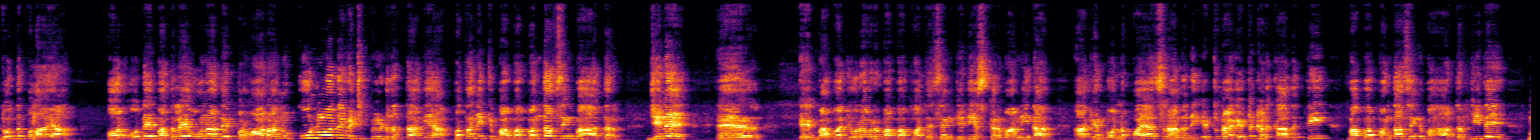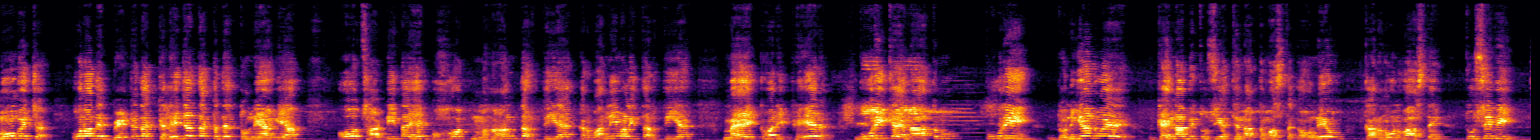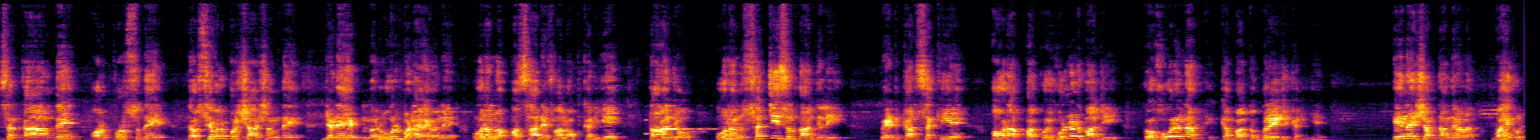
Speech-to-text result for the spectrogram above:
ਦੁੱਧ ਪਿਲਾਇਆ ਔਰ ਉਹਦੇ ਬਦਲੇ ਉਹਨਾਂ ਦੇ ਪਰਿਵਾਰਾਂ ਨੂੰ ਕੋਲੂਆਂ ਦੇ ਵਿੱਚ ਪੀੜ ਦਿੱਤਾ ਗਿਆ। ਪਤਾ ਨਹੀਂ ਕਿ ਬਾਬਾ ਬੰਦਾ ਸਿੰਘ ਬਹਾਦਰ ਜਿਨੇ ਇਹ ਬਾਬਾ ਜੋਰਾਵਰ ਬਾਬਾ ਫਤਿਹ ਸਿੰਘ ਜੀ ਦੀ ਇਸ ਕੁਰਬਾਨੀ ਦਾ ਆ ਕੇ ਮੁੱਲ ਪਾਇਆ ਸਰਹੰਦ ਦੀ ਇੱਟ ਨਾਲ ਇੱਟ ਖੜਕਾ ਦਿੱਤੀ। ਬਾਬਾ ਬੰਦਾ ਸਿੰਘ ਬਹਾਦਰ ਜੀ ਦੇ ਮੂੰਹ ਵਿੱਚ ਉਹਨਾਂ ਦੇ ਬੇਟੇ ਦਾ ਕਲੇਜਾ ਤੱਕ ਦੇ ਤੁੰਨਿਆ ਗਿਆ। ਉਹ ਸਾਡੀ ਤਾਂ ਇਹ ਬਹੁਤ ਮਹਾਨ ਧਰਤੀ ਹੈ ਕੁਰਬਾਨੀ ਵਾਲੀ ਧਰਤੀ ਹੈ। ਮੈਂ ਇੱਕ ਵਾਰੀ ਫੇਰ ਪੂਰੀ ਕਾਇਨਾਤ ਨੂੰ ਪੂਰੀ ਦੁਨੀਆ ਨੂੰ ਇਹ ਕਹਿਣਾ ਵੀ ਤੁਸੀਂ ਇੱਥੇ ਨਤਮਸਤਕ ਆਉਂਦੇ ਹੋ ਕਰ ਹੋਣ ਵਾਸਤੇ। ਤੁਸੀਂ ਵੀ ਸਰਕਾਰ ਦੇ ਔਰ ਪੁਲਿਸ ਦੇ ਔਰ ਸਿਵਲ ਪ੍ਰਸ਼ਾਸਨ ਦੇ ਜਿਹੜੇ ਰੂਲ ਬਣਾਏ ਹੋਏ ਨੇ, ਉਹਨਾਂ ਨੂੰ ਆਪਾਂ ਸਾਰੇ ਫਾਲੋ ਅਪ ਕਰੀਏ ਤਾਂ ਜੋ ਉਹਨਾਂ ਨੂੰ ਸੱਚੀ ਸ਼ਰਧਾਂਜਲੀ ਭੇਟ ਕਰ ਸਕੀਏ ਔਰ ਆਪਾਂ ਕੋਈ ਹੁੱਲੜਬਾਜੀ, ਕੋਈ ਹੋਰ ਇਹਨਾਂ ਕੰਮਾਂ ਤੋਂ ਗੁਰੇਜ਼ ਕਰੀਏ। ਇਹਨਾਂ ਸ਼ਬਦਾਂ ਦੇ ਨਾਲ ਵਾਹਿਗੁਰੂ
